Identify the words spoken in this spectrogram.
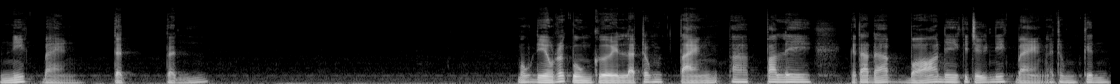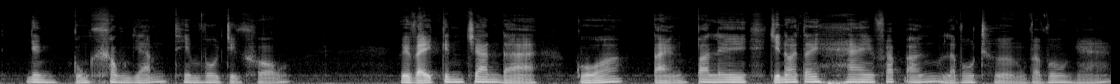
Niết bàn, tịch tỉnh. Một điều rất buồn cười là trong tạng ba Pali, người ta đã bỏ đi cái chữ Niết bàn ở trong kinh, nhưng cũng không dám thêm vô chữ khổ. Vì vậy, kinh Chan Đà của tạng Pali chỉ nói tới hai pháp ấn là vô thường và vô ngã.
